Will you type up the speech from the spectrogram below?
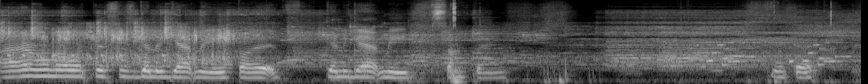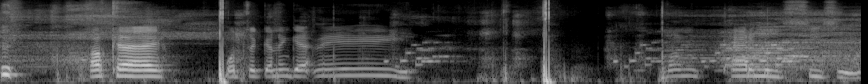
I don't know what this is gonna get me, but it's gonna get me something. Okay. okay. What's it gonna get me? One Catamin Cece.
